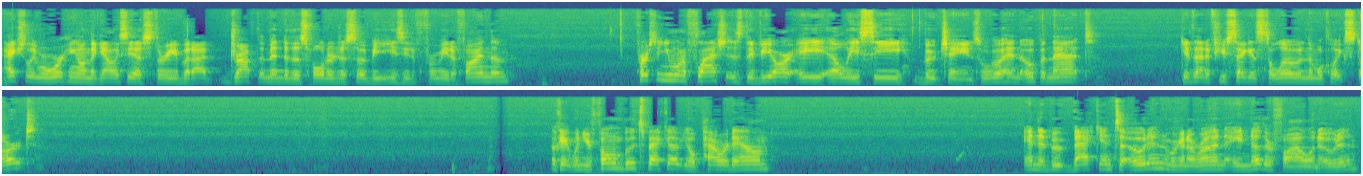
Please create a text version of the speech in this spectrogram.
Actually, we're working on the Galaxy S3, but I dropped them into this folder just so it'd be easy to, for me to find them. First thing you want to flash is the VRALEC boot chain. So we'll go ahead and open that. Give that a few seconds to load, and then we'll click Start. Okay, when your phone boots back up, you'll power down and then boot back into Odin. We're going to run another file in Odin.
